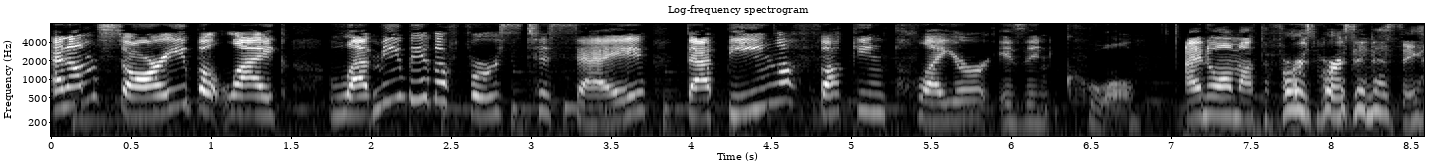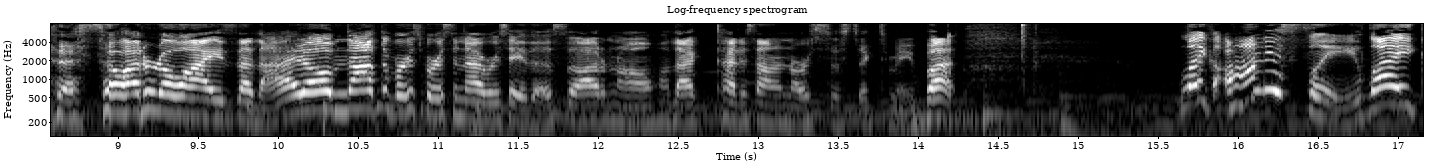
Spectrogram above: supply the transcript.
And I'm sorry, but like, let me be the first to say that being a fucking player isn't cool. I know I'm not the first person to say this, so I don't know why I said that. I know I'm not the first person to ever say this, so I don't know. That kind of sounded narcissistic to me. But, like, honestly, like,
